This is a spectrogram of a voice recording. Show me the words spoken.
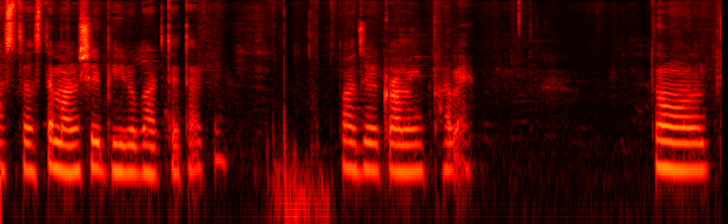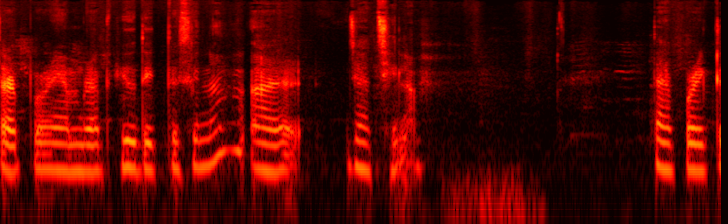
আস্তে আস্তে মানুষের ভিড়ও বাড়তে থাকে, পর্যায়ক্রমিকভাবে। তো তারপরে আমরা ভিউ দেখতেছিলাম আর যাচ্ছিলাম। তারপর একটু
